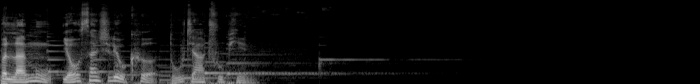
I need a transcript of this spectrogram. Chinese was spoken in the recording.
本栏目由三十六氪独家出品。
